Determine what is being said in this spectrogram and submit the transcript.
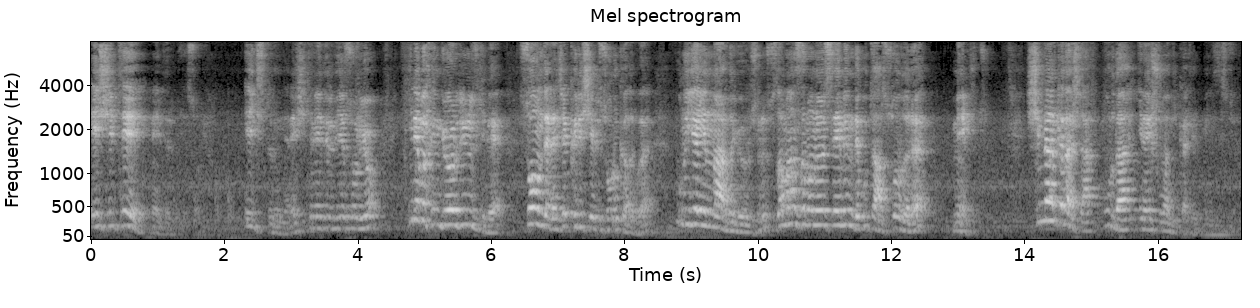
eşiti nedir diye soruyor. X türünden eşiti nedir diye soruyor. Yine bakın gördüğünüz gibi son derece klişe bir soru kalıbı. Bunu yayınlarda görürsünüz. Zaman zaman ÖSYM'nin de bu tarz soruları mevcut. Şimdi arkadaşlar burada yine şuna dikkat etmenizi istiyorum.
